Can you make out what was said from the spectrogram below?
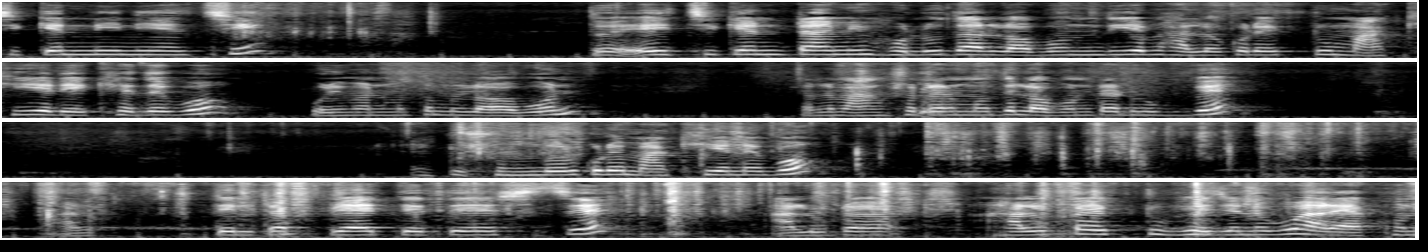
চিকেন নিয়ে নিয়েছি। তো এই চিকেনটা আমি হলুদ আর লবণ দিয়ে ভালো করে একটু মাখিয়ে রেখে দেব। পরিমাণ মতন লবণ। তাহলে মাংসটার মধ্যে লবণটা ঢুকবে। একটু সুন্দর করে মাখিয়ে নেব। আর তেলটা প্রায় তেতে এসছে। আলুটা হালকা একটু ভেজে নেব। আর এখন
